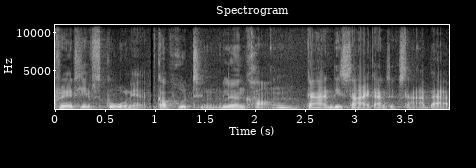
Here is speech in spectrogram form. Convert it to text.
Creative School เนี่ยก็พูดถึงเรื่องของการดีไซน์การศึกษาแบบ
